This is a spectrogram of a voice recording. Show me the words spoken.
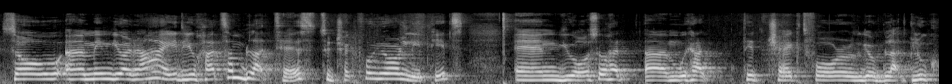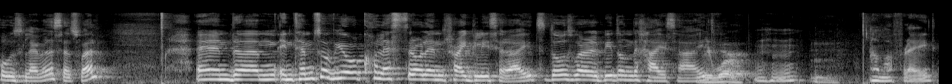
so I mean, you are right. You had some blood tests to check for your lipids, and you also had um, we had it checked for your blood glucose levels as well. And um, in terms of your cholesterol and triglycerides, those were a bit on the high side. They were. Mm-hmm. I'm afraid.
